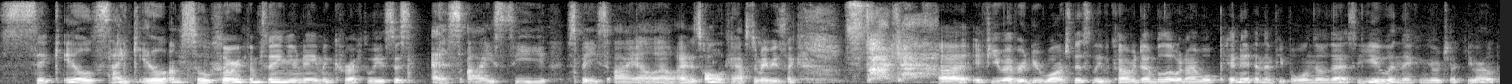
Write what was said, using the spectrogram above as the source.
Sick ill, psych ill. I'm so sorry if I'm saying your name incorrectly. It's just S I C space I L L, and it's all caps. So maybe it's like psych. Uh, if you ever do watch this, leave a comment down below, and I will pin it, and then people will know that it's you, and they can go check you out.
